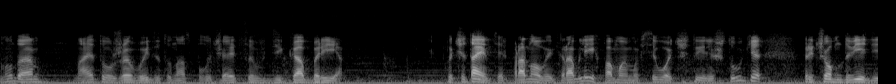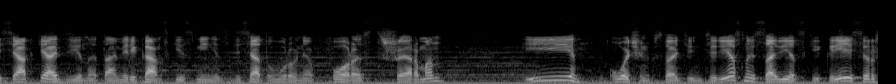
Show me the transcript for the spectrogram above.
Ну да, а это уже выйдет у нас, получается, в декабре. Почитаем теперь про новые корабли. Их, по-моему, всего 4 штуки. Причем две десятки. Один это американский эсминец 10 уровня Форест Шерман. И очень, кстати, интересный советский крейсер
